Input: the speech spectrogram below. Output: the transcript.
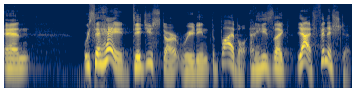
And we say, Hey, did you start reading the Bible? And he's like, Yeah, I finished it.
